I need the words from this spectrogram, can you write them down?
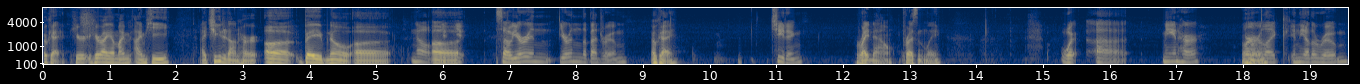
Okay, here here I am. I'm I'm he. I cheated on her. Uh babe, no. Uh No. Uh, you- so you're in you're in the bedroom okay. cheating. Right now, presently. Where uh me and her were Uh-huh. like in the other room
